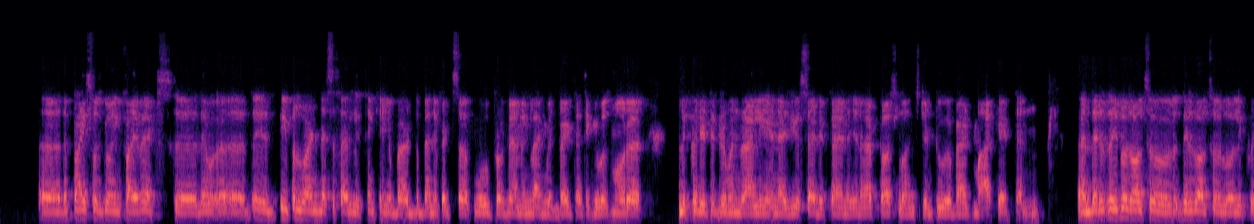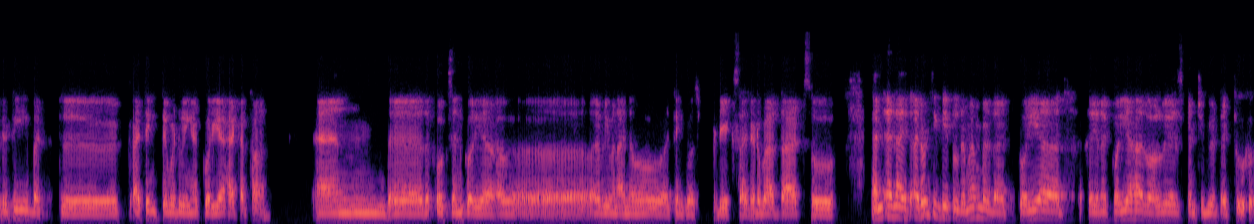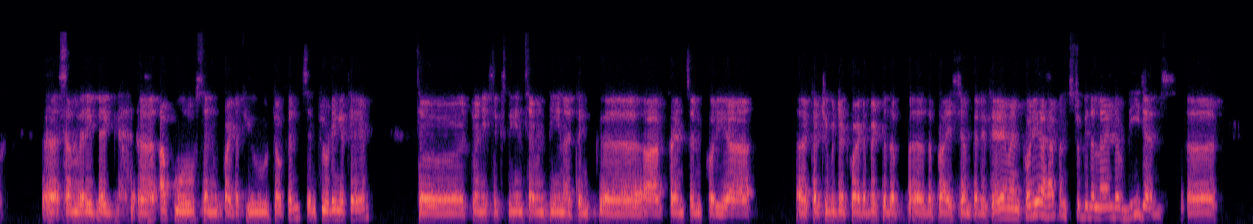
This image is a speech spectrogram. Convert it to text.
uh, the price was going 5x, uh, they, uh, they, people weren't necessarily thinking about the benefits of Move programming language, right? I think it was more a liquidity driven rally. And as you said, it kind of, you know, Aptos launched into a bad market. And and there is, it was also, there is also low liquidity, but uh, I think they were doing a Korea hackathon and uh, the folks in Korea, uh, everyone I know, I think was pretty excited about that. So, and and I, I don't think people remember that Korea, you know, Korea has always contributed to uh, some very big uh, up moves in quite a few tokens, including Ethereum. So, 2016, 17, I think uh, our friends in Korea. Uh, contributed quite a bit to the the price jump in Ethereum, and Korea happens to be the land of degens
